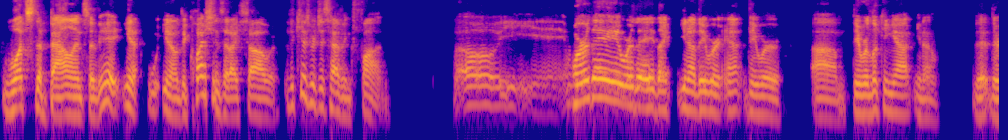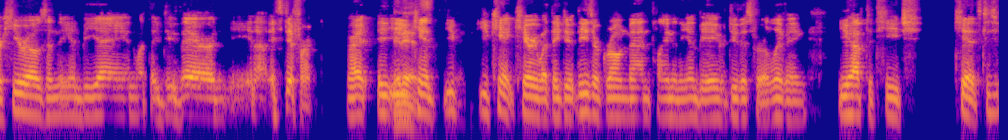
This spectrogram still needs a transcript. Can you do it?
what's the balance of it? You know, you know, the questions that I saw were the kids were just having fun. Oh, yeah. were they? Were they like, you know, they were, they were, um, they were looking at, you know, the, their heroes in the NBA and what they do there. And, You know, it's different, right? You, you can't you you can't carry what they do. These are grown men playing in the NBA who do this for a living. You have to teach kids because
